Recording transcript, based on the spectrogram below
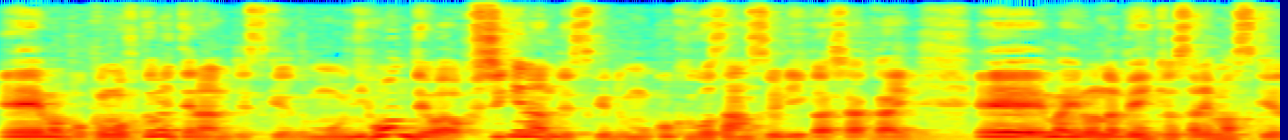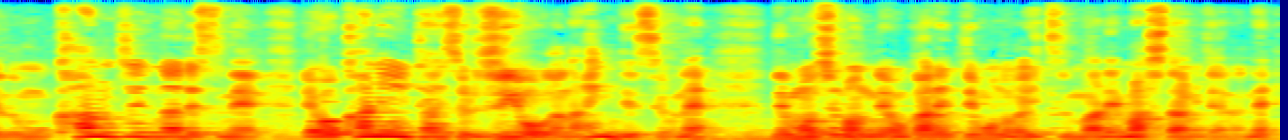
えー、まあ、僕も含めてなんですけれども日本では不思議なんですけれども国語算数理科社会、えー、まあ、いろんな勉強されますけれども肝心なですねお金に対する授業がないんですよね。でもちろんねお金っていうものがいつ生まれましたみたいなね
